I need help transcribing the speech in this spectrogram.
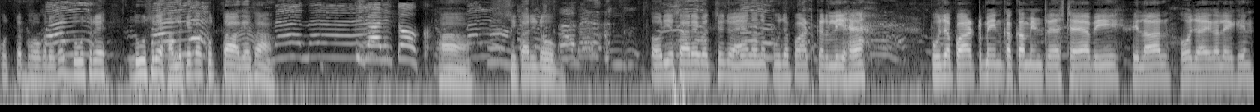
कुत्ते भोग रहे थे दूसरे दूसरे हल्के का कुत्ता आ गया था। हाँ शिकारी डॉग और ये सारे बच्चे जो हैं इन्होंने पूजा पाठ कर ली है। पूजा पाठ में इनका कम इंटरेस्ट है अभी फ़िलहाल हो जाएगा लेकिन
